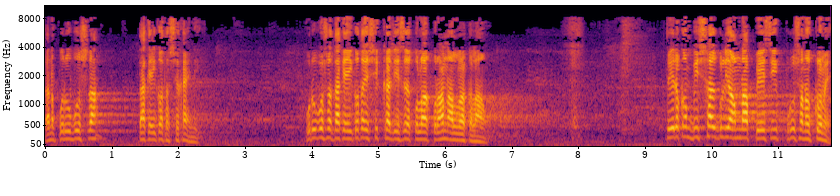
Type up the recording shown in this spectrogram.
কারণ পূর্বপুরুষরা তাকে এই কথা শেখায়নি। পূর্বশ তাকে এই কথাই শিক্ষা দিয়েছে, কোলা কোরআন আল্লাহ কালাম। তো এরকম বিশ্বাসগুলি আমরা পেয়েছি পুরুষানুক্রমে।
